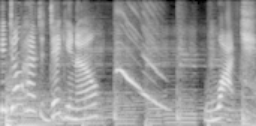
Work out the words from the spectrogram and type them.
You don't have to dig, you know. Watch.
